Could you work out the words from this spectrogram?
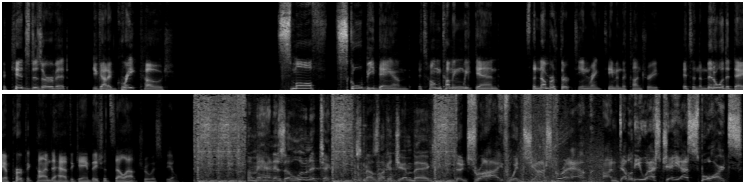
the kids deserve it. You got a great coach. Small school be damned. It's homecoming weekend. It's the number 13 ranked team in the country. It's in the middle of the day, a perfect time to have the game. They should sell out Truist Field. The man is a lunatic. Smells like a gym bag. The Drive with Josh Graham on WSJS Sports.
